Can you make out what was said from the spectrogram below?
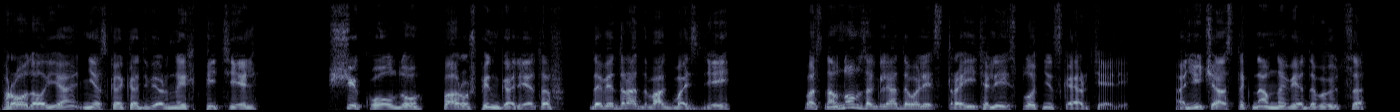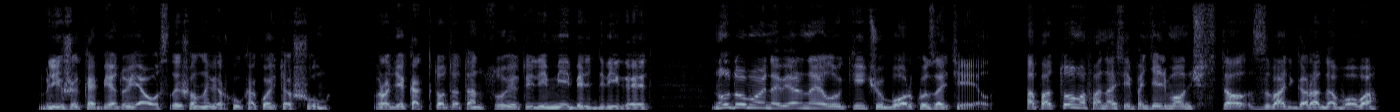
Продал я несколько дверных петель, щеколду, пару шпингалетов, до ведра два гвоздей. В основном заглядывали строители из плотницкой артели. Они часто к нам наведываются. Ближе к обеду я услышал наверху какой-то шум. Вроде как кто-то танцует или мебель двигает. Ну, думаю, наверное, Лукич уборку затеял. А потом Афанасий Пантельмонович стал звать городового.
